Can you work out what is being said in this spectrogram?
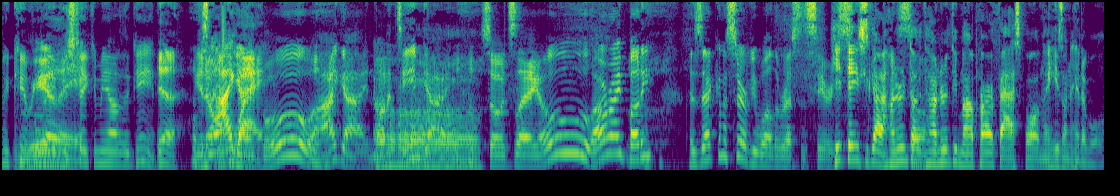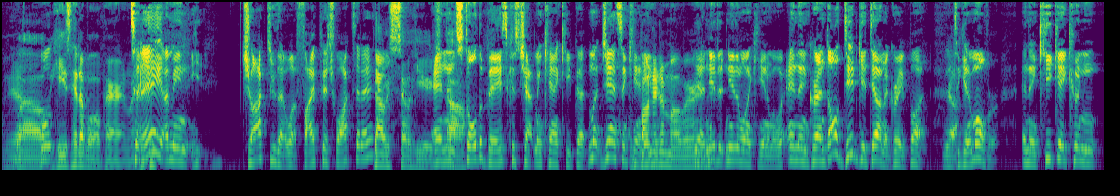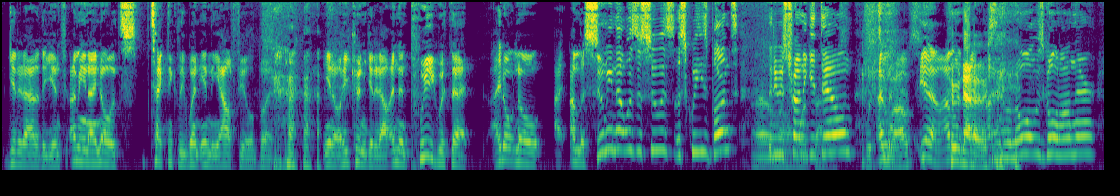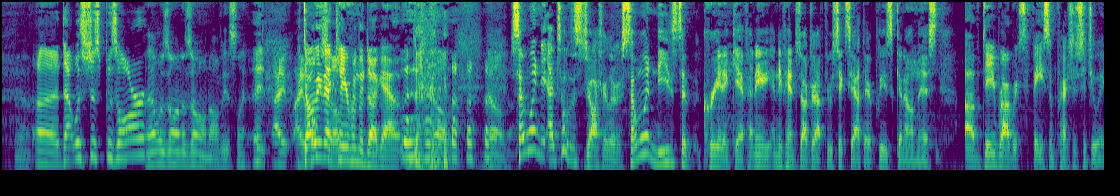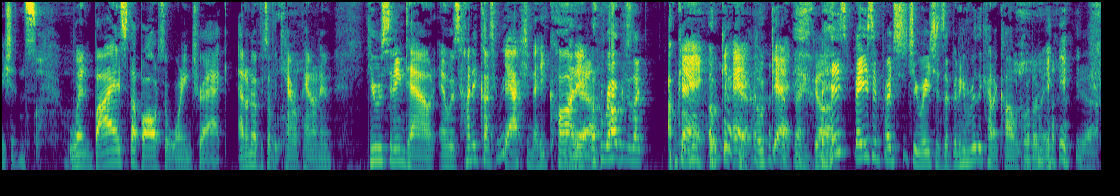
I can't believe he's taking me out of the game. Yeah. you He's know, I'm guy. like, oh, eye guy, not a team guy. So it's like, oh, all right, buddy. Is that going to serve you well the rest of the series? He thinks he's got a 100, So- 103 mile per hour fastball and that he's unhittable. Yeah. Well, Well, he's hittable apparently. Today, I mean, he, Joc do that what five pitch walk today, that was so huge. and then Oh. stole the base because Chapman can't keep that. Jansen can't. Bunted either. him over. Yeah, neither neither one can get him over. And then Grandal did get down a great bunt Yeah. to get him over. And then Kike couldn't get it out of the infield. I mean, I know it's technically went in the outfield, but you know he couldn't get it out. And then Puig with that. I don't know. I, I'm assuming that was a, suis- a squeeze bunt that he was trying to get down. With two I'm- outs? Yeah, I'm- Who knows? I, I don't know what was going on there. Uh, that was just bizarre. that was on his own, obviously. I, I, I Don't hope think that so. came from the dugout. No, no. Someone, I told this to Josh earlier. Someone needs to create a GIF. Any any fans of Dodger App 360 out there, please get on this. Of Dave Roberts' face in pressure situations. When buys the ball to the warning track, I don't know if you saw the camera pan on him. He was sitting down and it was Honeycutt's reaction that he caught Yeah. it. Roberts was like, okay, okay, okay. Thank God. His face in pressure situations have been really kind of comical to me. Yeah.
